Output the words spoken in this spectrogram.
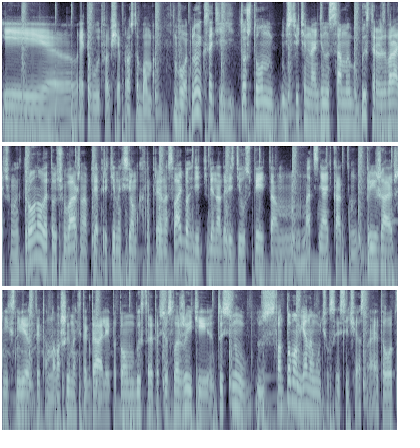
и э, это будет вообще просто бомба. Вот, ну и, кстати, то, что он действительно один из самых быстро разворачиваемых дронов, это очень важно при оперативных съемках, например, на свадьбах, где тебе надо везде успеть там отснять, как там приезжают жених с невестой там на машинах и так далее, и потом быстро это все сложить, и, то есть, ну, с фантомом я намучился, если честно, это вот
